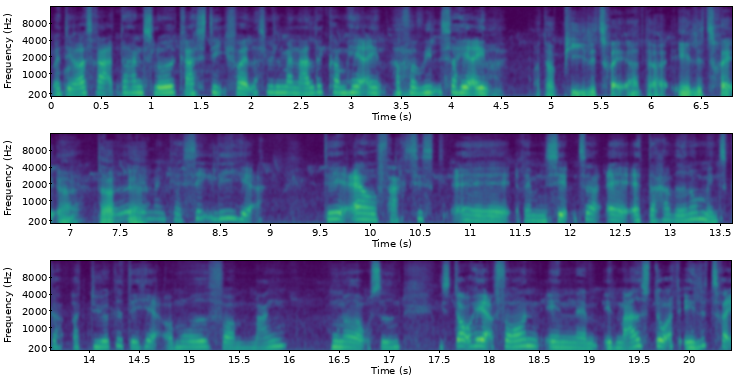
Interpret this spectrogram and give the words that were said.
Men det er også rart, der har han slået græssti, for ellers ville man aldrig komme herind og forvilde sig herind. Og der er piletræer, der er elletræer. Ja, der er det, man kan se lige her, det er jo faktisk øh, reminiscenser af, at der har været nogle mennesker og dyrket det her område for mange hundrede år siden. Vi står her foran en, øh, et meget stort elletræ,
